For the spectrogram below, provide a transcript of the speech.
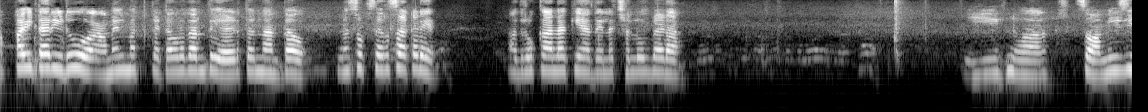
ಅಪ್ಪ ಇಟ್ಟಾರ ಇಡು ಆಮೇಲೆ ಮತ್ತೆ ಅಂತ ಎರಡು ತಂದ ಅಂತಾವ್. ಇನ್ನೊಂದು ಸ್ವಲ್ಪ ಸರ್ಸ ಆ ಕಡೆ. ಅದ್ರ ಕಾಲಕ್ಕೆ ಅದೆಲ್ಲ ಚಲೋ ಬೇಡ. ಏನು ಸ್ವಾಮೀಜಿ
